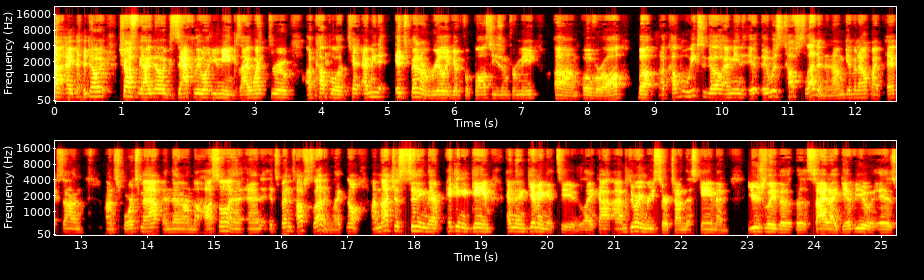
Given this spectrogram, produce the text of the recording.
I, I know. Trust me, I know exactly what you mean because I went through a couple of. T- I mean, it, it's been a really good football season for me um, overall. But a couple weeks ago, I mean, it, it was tough sledding, and I'm giving out my picks on on Sports Map and then on the Hustle, and, and it's been tough sledding. Like, no, I'm not just sitting there picking a game and then giving it to you. Like, I, I'm doing research on this game, and usually the the side I give you is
